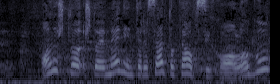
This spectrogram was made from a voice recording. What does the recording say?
Ono što, što je meni interesantno kao psihologu,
